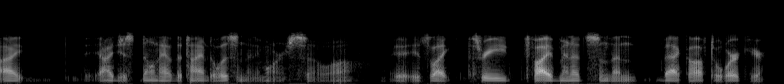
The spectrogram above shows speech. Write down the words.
I I just don't have the time to listen anymore. So uh it- it's like three, five minutes, and then back off to work here.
